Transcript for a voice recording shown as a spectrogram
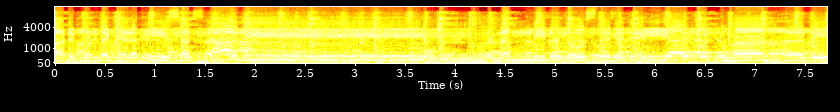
ಮಾಡಿಕೊಂಡ ಗೆಳತಿ ಸತ್ತಾದಿ ನಂಬಿದ ದೋಸ್ತಗ ಕೈಯ ಕೊಟ್ಟು ಹಾದಿ.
